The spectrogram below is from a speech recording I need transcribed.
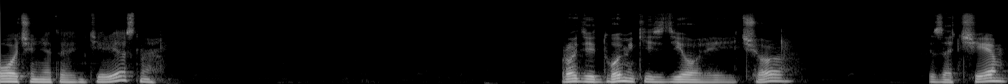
Очень это интересно. Вроде и домики сделали, и чё? И зачем?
